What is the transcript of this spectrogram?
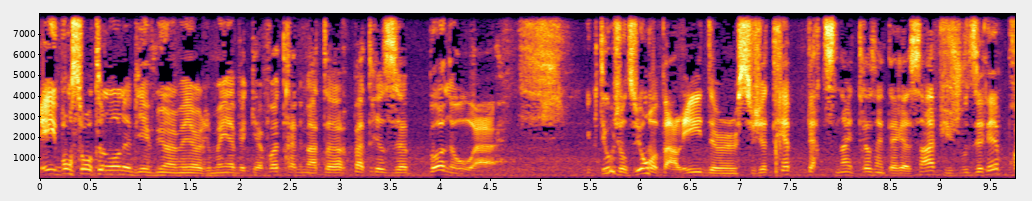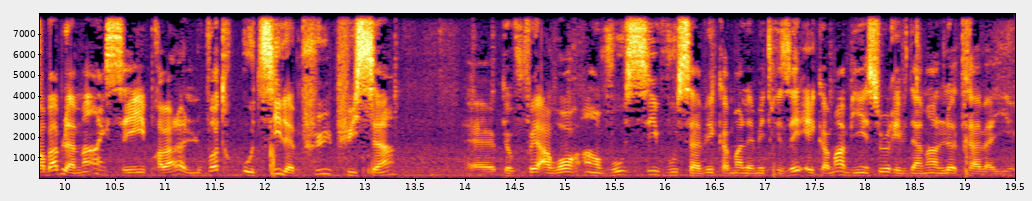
Et bonsoir tout le monde, bienvenue à Un meilleur humain avec votre animateur Patrice Bono. Écoutez, aujourd'hui, on va parler d'un sujet très pertinent et très intéressant. Puis je vous dirais probablement que c'est probablement votre outil le plus puissant euh, que vous pouvez avoir en vous si vous savez comment le maîtriser et comment, bien sûr, évidemment, le travailler.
